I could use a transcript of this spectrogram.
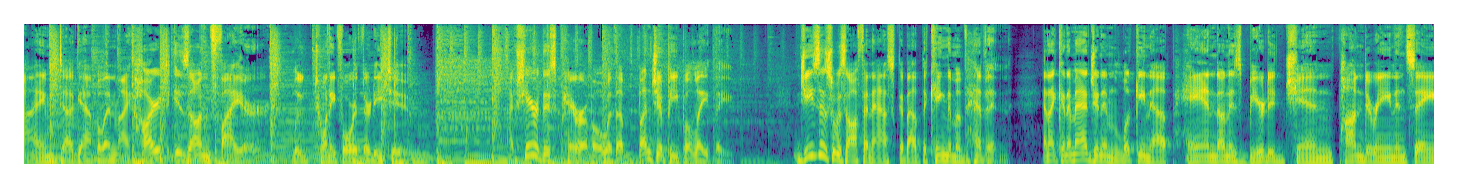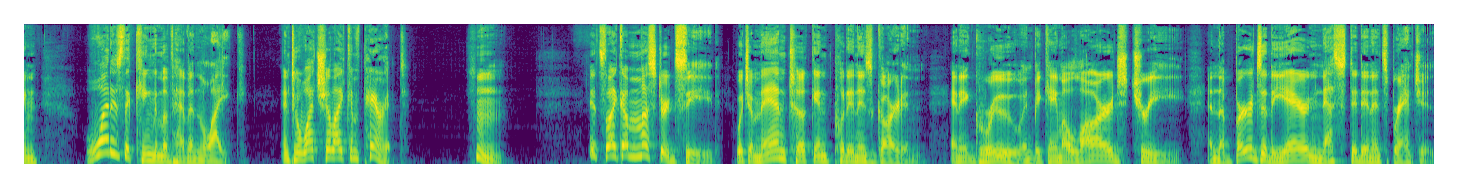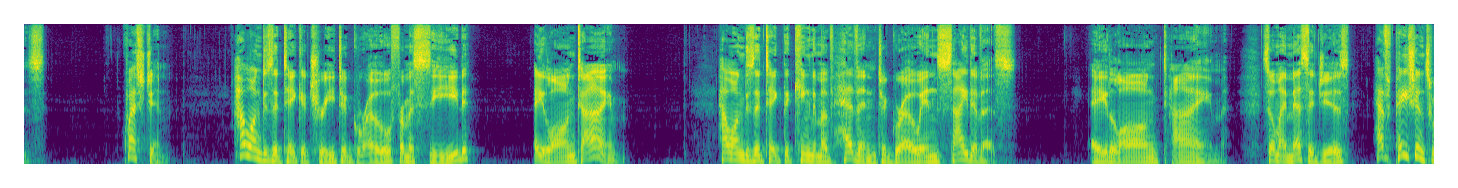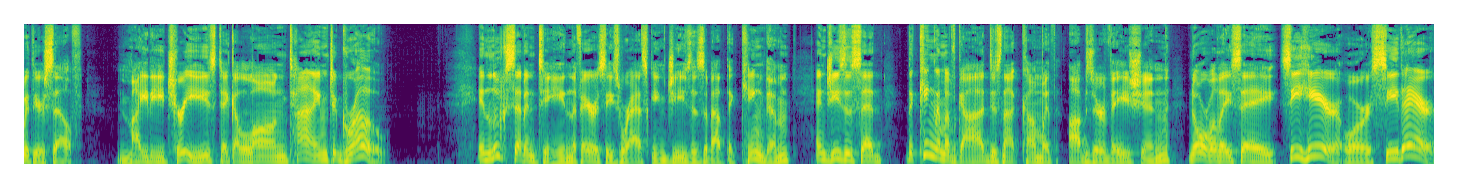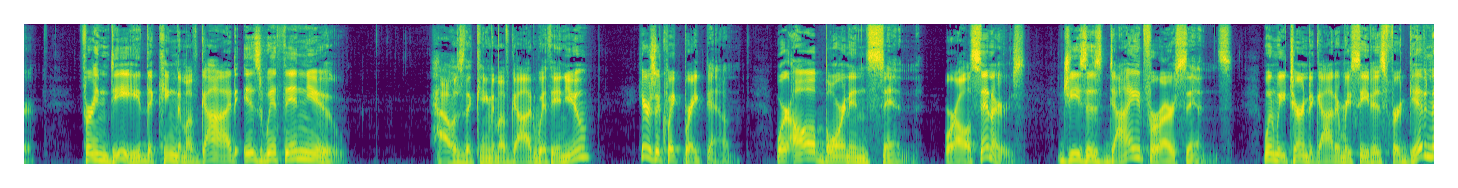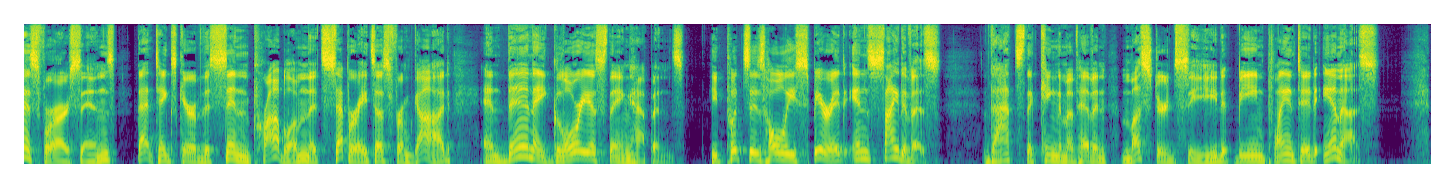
I'm Doug Apple and my heart is on fire. Luke 24 32. I've shared this parable with a bunch of people lately. Jesus was often asked about the kingdom of heaven, and I can imagine him looking up, hand on his bearded chin, pondering and saying, What is the kingdom of heaven like? And to what shall I compare it? Hmm. It's like a mustard seed, which a man took and put in his garden and it grew and became a large tree, and the birds of the air nested in its branches. Question How long does it take a tree to grow from a seed? A long time. How long does it take the kingdom of heaven to grow inside of us? A long time. So, my message is have patience with yourself. Mighty trees take a long time to grow. In Luke 17, the Pharisees were asking Jesus about the kingdom, and Jesus said, The kingdom of God does not come with observation, nor will they say, See here or see there. For indeed, the kingdom of God is within you. How's the kingdom of God within you? Here's a quick breakdown. We're all born in sin. We're all sinners. Jesus died for our sins. When we turn to God and receive His forgiveness for our sins, that takes care of the sin problem that separates us from God. And then a glorious thing happens. He puts His Holy Spirit inside of us. That's the kingdom of heaven mustard seed being planted in us.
